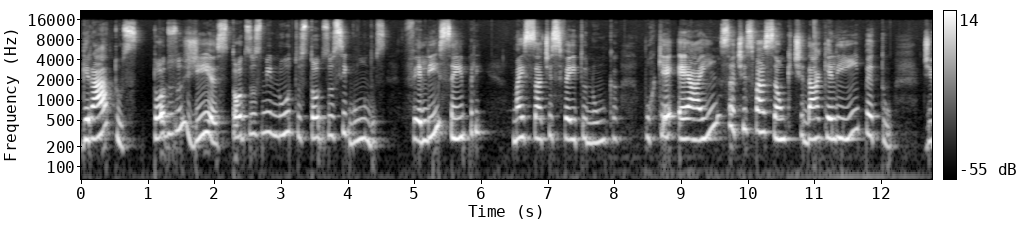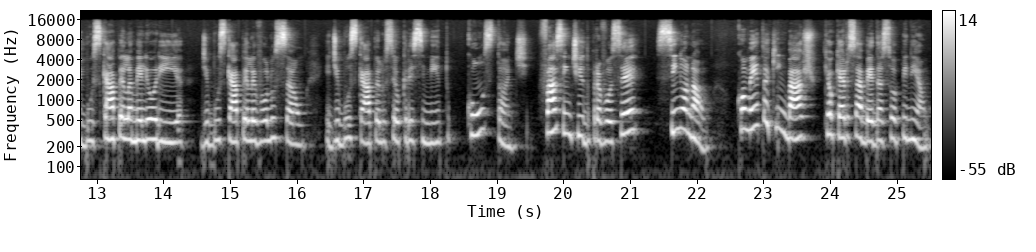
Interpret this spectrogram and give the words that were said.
gratos todos os dias, todos os minutos, todos os segundos. Feliz sempre, mas satisfeito nunca, porque é a insatisfação que te dá aquele ímpeto de buscar pela melhoria, de buscar pela evolução e de buscar pelo seu crescimento constante. Faz sentido para você? Sim ou não? Comenta aqui embaixo que eu quero saber da sua opinião.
